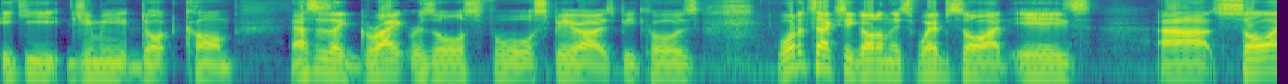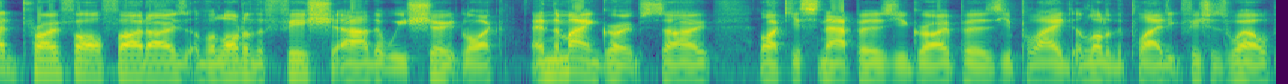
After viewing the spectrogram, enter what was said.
ikijime.com. Now, this is a great resource for Spearos because what it's actually got on this website is uh, side profile photos of a lot of the fish uh, that we shoot, like and the main groups. So, like your snappers, your gropers, your pelag, a lot of the pelagic fish as well.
